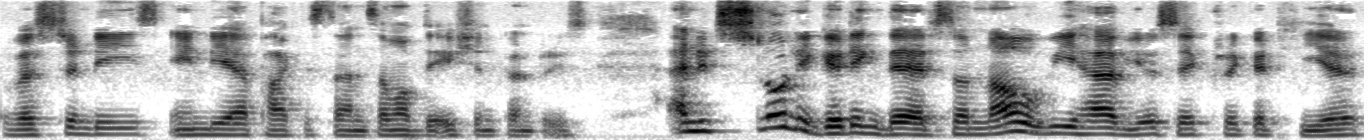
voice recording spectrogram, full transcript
West Indies, India, Pakistan, some of the Asian countries. And it's slowly getting there. So now we have USA cricket here.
